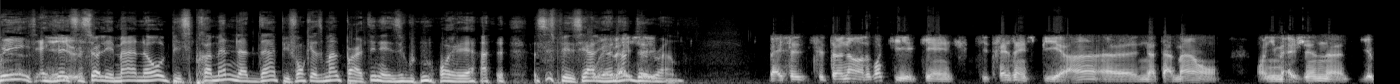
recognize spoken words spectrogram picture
oui, c'est ça, les manholes, puis ils se promènent là-dedans, puis ils font quasiment le party dans les égouts de Montréal. C'est spécial, il y a un ben, underground. Ben, c'est un endroit qui est, qui est, très inspirant. Euh, notamment, on, imagine, euh, il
